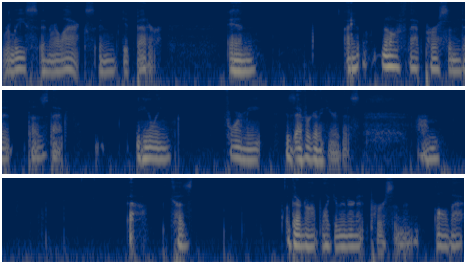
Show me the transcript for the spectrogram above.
release and relax and get better. And I don't know if that person that does that healing for me is ever going to hear this. Um, uh, because they're not like an internet person and all that.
